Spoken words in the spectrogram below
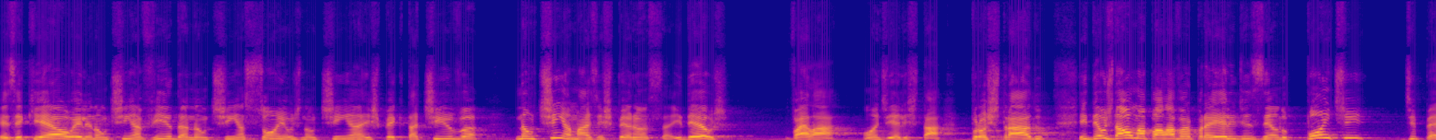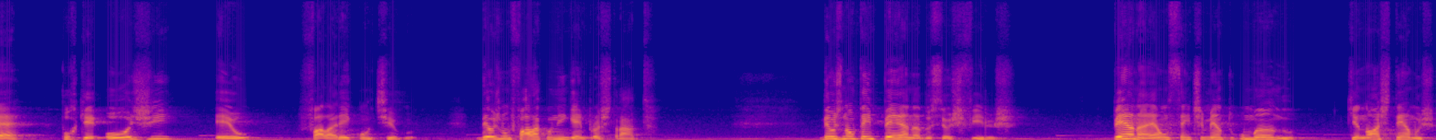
Ezequiel, ele não tinha vida, não tinha sonhos, não tinha expectativa, não tinha mais esperança. E Deus vai lá onde ele está, prostrado, e Deus dá uma palavra para ele dizendo: "Ponte de pé, porque hoje eu falarei contigo". Deus não fala com ninguém prostrado. Deus não tem pena dos seus filhos. Pena é um sentimento humano que nós temos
